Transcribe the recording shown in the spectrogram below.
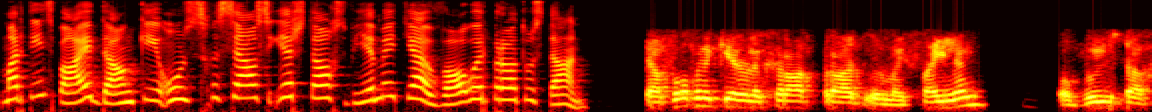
Martiens baie dankie. Ons gesels eersdaags weer met jou. Waaroor praat ons dan? Ja, volgende keer wil ek graag praat oor my veiling op Woensdag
